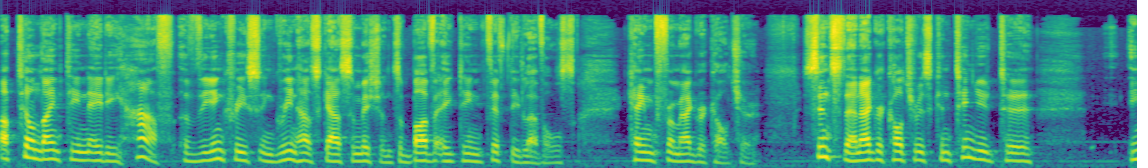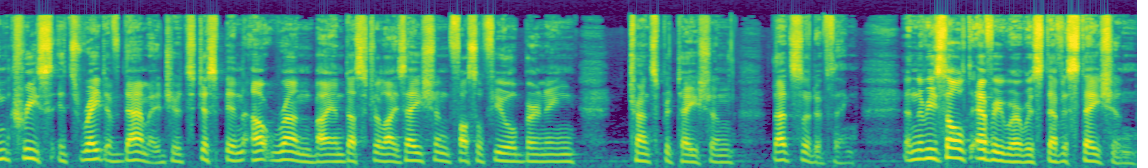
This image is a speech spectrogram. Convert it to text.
up till 1980, half of the increase in greenhouse gas emissions above 1850 levels came from agriculture. Since then, agriculture has continued to increase its rate of damage. It's just been outrun by industrialization, fossil fuel burning, transportation, that sort of thing. And the result everywhere was devastation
